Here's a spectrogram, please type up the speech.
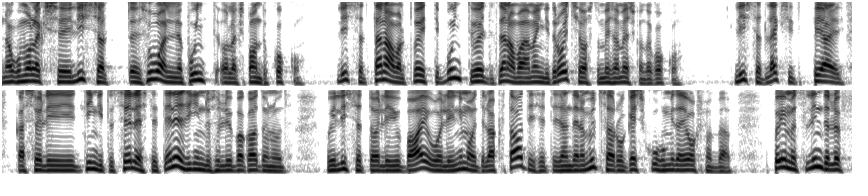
nagu me oleks lihtsalt suvaline punt oleks pandud kokku. lihtsalt tänavalt võeti punt, öeldi, et täna vaja mängida Rootsi vastu, me ei saa meeskonda kokku lihtsalt läksid pea, kas oli tingitud sellest, et enesekindlus oli juba kadunud või lihtsalt oli juba aju oli niimoodi laktaadis, et ei saanud enam üldse aru, kes kuhu mida jooksma peab. põhimõtteliselt Lindelöf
